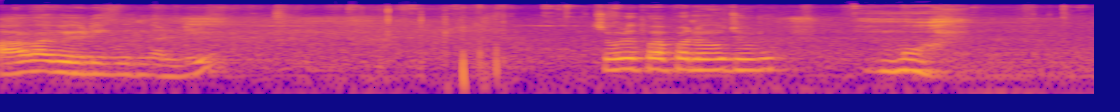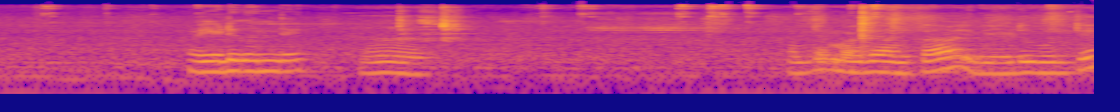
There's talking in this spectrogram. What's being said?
బాగా వేడిగా ఉందండి చూడు పాప నువ్వు చూడు. వేడిగా ఉంది. అంటే మరి అంతా వేడిగా ఉంటే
